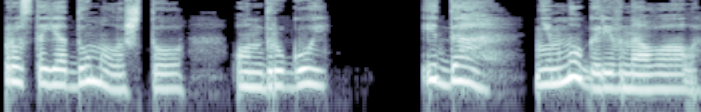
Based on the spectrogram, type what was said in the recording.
Просто я думала, что он другой. И да, немного ревновала.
